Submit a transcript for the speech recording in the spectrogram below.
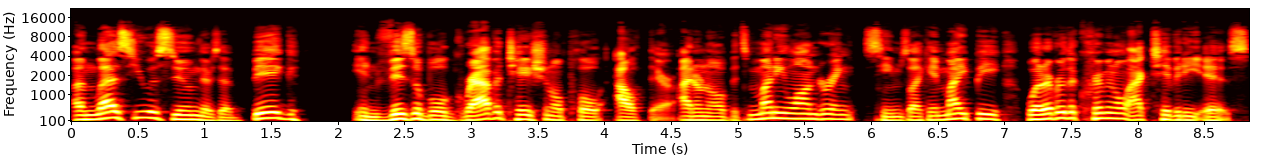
Unless you assume there's a big invisible gravitational pull out there. I don't know if it's money laundering, seems like it might be, whatever the criminal activity is.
